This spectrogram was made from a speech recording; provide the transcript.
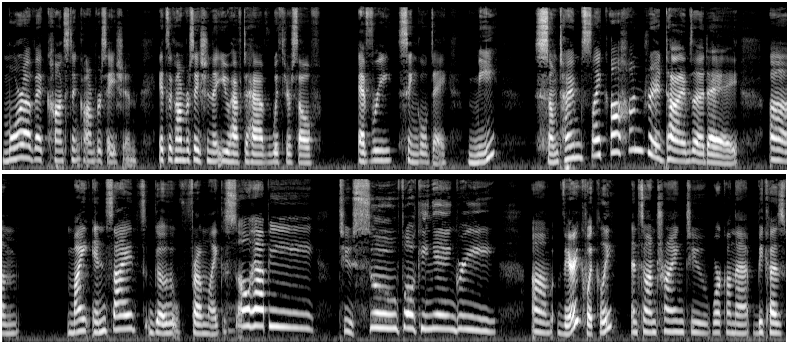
more of a constant conversation. It's a conversation that you have to have with yourself every single day. Me, sometimes like a hundred times a day. Um, my insides go from like so happy to so fucking angry um, very quickly. And so I'm trying to work on that because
